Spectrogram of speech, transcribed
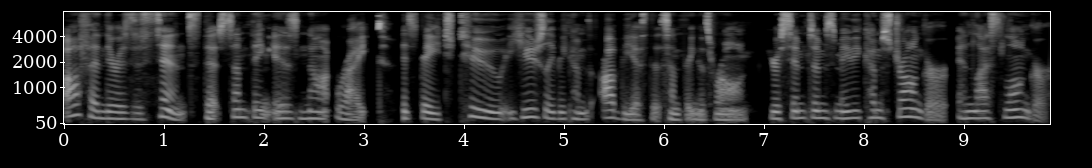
Often there is a sense that something is not right. At stage two, it usually becomes obvious that something is wrong. Your symptoms may become stronger and last longer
